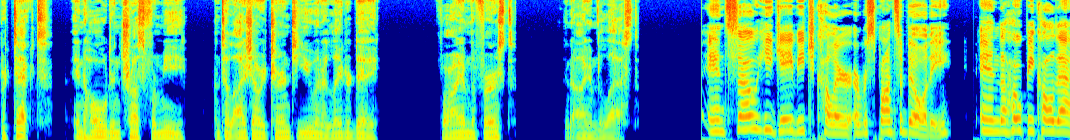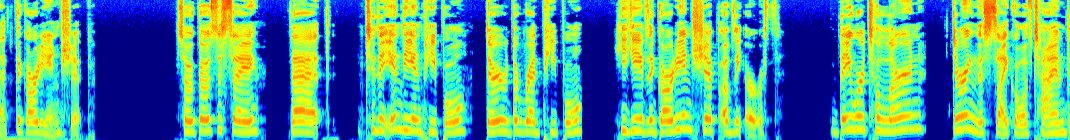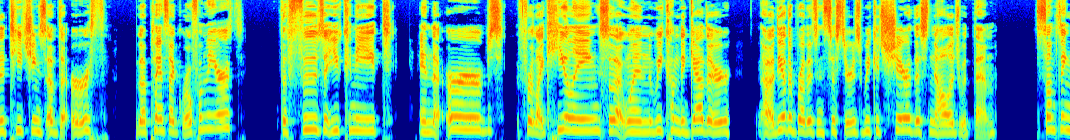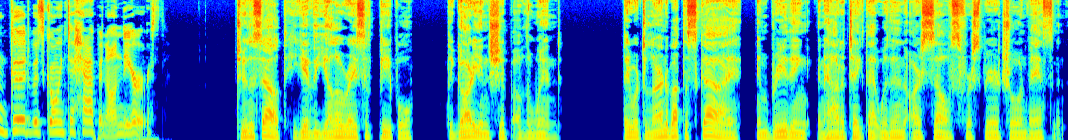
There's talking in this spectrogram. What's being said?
Protect and hold in trust for me until I shall return to you in a later day, for I am the first and I am the last. And so he gave each color a responsibility, and the Hopi call that the guardianship. So it goes to say that to the Indian people, they're the red people, he gave the guardianship of the earth. They were to learn during this cycle of time the teachings of the earth, the plants that grow from the earth, the foods that you can eat, and the herbs for like healing, so that when we come together, uh, the other brothers and sisters, we could share this knowledge with them. Something good was going to happen on the earth. To the south, he gave the yellow race of people the guardianship of the wind. They were to learn about the sky and breathing and how to take that within ourselves for spiritual advancement.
